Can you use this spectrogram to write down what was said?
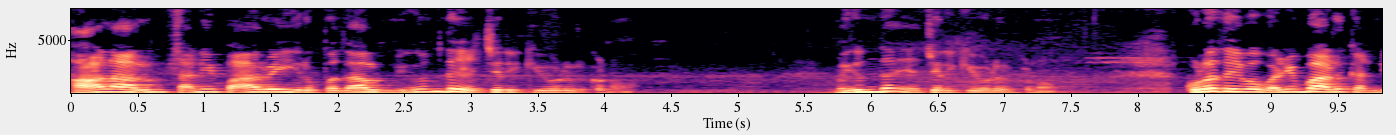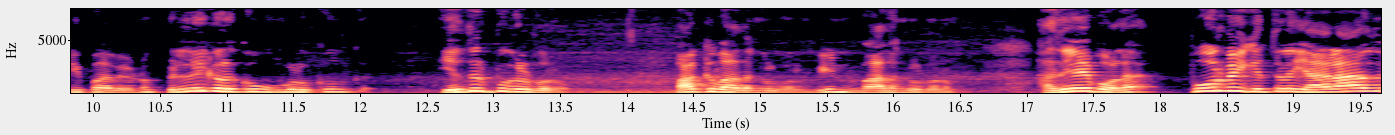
ஆனாலும் சனி பார்வை இருப்பதால் மிகுந்த எச்சரிக்கையோடு இருக்கணும். மிகுந்த எச்சரிக்கையோடு இருக்கணும். குலதெய்வ வழிபாடு கண்டிப்பாக வேணும். பிள்ளைகளுக்கும் உங்களுக்கும் எதிர்ப்புகள் வரும். வாக்குவாதங்கள் வரும். வீண் வாதங்கள் வரும். அதே போல் பூர்வீகத்தில் யாராவது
